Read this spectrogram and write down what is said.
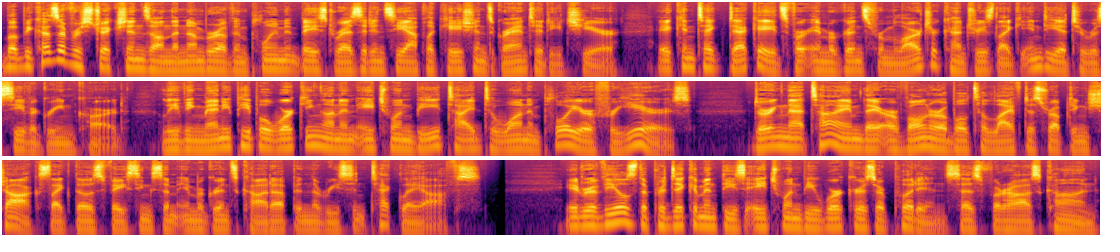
But because of restrictions on the number of employment based residency applications granted each year, it can take decades for immigrants from larger countries like India to receive a green card, leaving many people working on an H 1B tied to one employer for years. During that time, they are vulnerable to life disrupting shocks like those facing some immigrants caught up in the recent tech layoffs. It reveals the predicament these H 1B workers are put in, says Faraz Khan,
